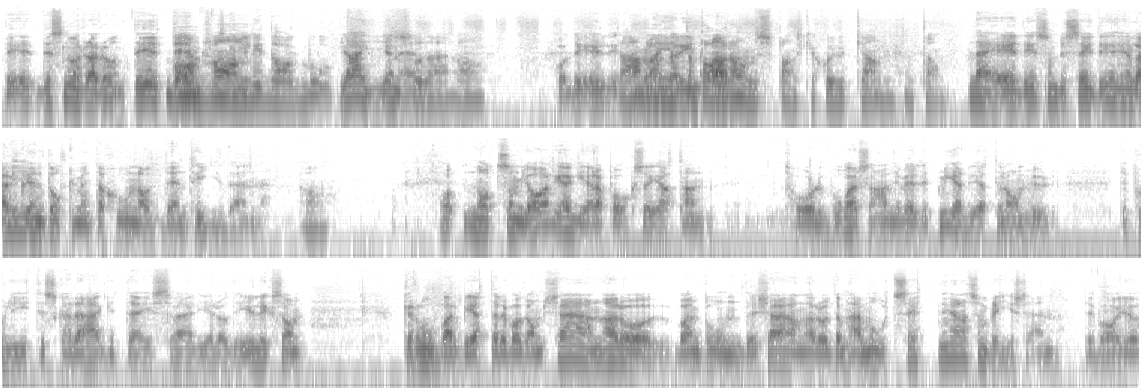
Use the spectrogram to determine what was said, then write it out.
det, det snurrar runt. Det är Det är en skriver. vanlig dagbok. Jajamän. Sådär, ja. Och det, är, Det handlar inte in bara allt. om spanska sjukan. Utan, Nej, det är som du säger, det är Det är verkligen livet. dokumentation av den tiden. ja. Och något som jag reagerar på också är att han 12 år så han är väldigt medveten om hur det politiska läget är i Sverige. Och det är ju liksom grovarbetare, vad de tjänar och vad en bonde tjänar och de här motsättningarna som blir sen. Det var ju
